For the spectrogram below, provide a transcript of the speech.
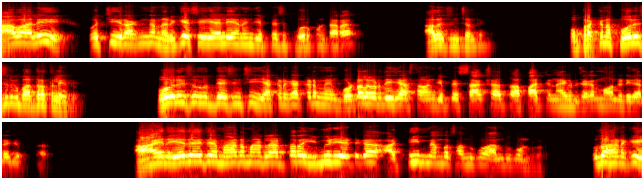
రావాలి వచ్చి ఈ రకంగా నరికేసేయాలి అని చెప్పేసి కోరుకుంటారా? ఆలోచించండి. ఓ ప్రక్కన పోలీసులకు భద్రత లేదు. పోలీసులను ఉద్దేశించి ఎక్కడికక్కడ మేము గుడ్డలు కూడా తీసేస్తామని చెప్పేసి సాక్షాత్తు ఆ పార్టీ నాయకుడు జగన్మోహన్ రెడ్డి గారే చెప్తున్నారు. ఆయన ఏదైతే మాట మాట్లాడతారో ఇమ్మీడియట్గా ఆ టీం మెంబర్స్ అందుకు అందుకుంటారు. ఉదాహరణకి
